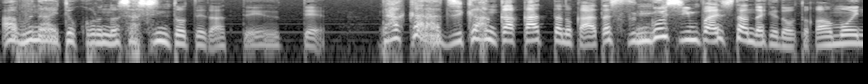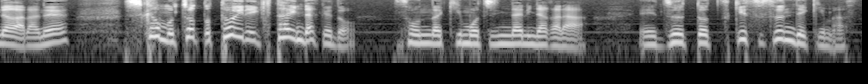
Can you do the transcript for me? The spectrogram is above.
危ないところの写真撮ってたって言って。だから時間かかったのか、私すんごい心配したんだけど、とか思いながらね。しかもちょっとトイレ行きたいんだけど、そんな気持ちになりながら、えー、ずっと突き進んでいきます。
